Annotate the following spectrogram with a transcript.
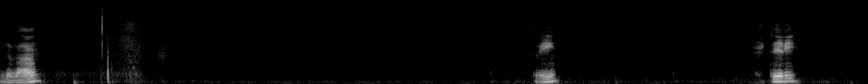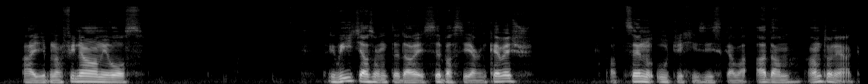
2, 3, 4 a idem na finálny los. Tak víťazom teda je Sebastian Keveš a cenu útechy získava Adam Antoniak.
